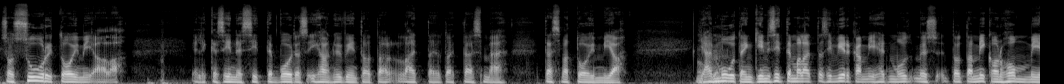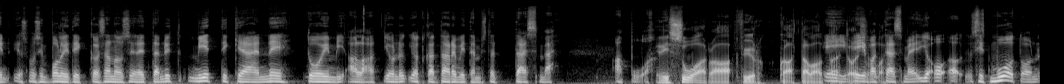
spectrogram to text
se on suuri toimiala. Eli sinne sitten voitaisiin ihan hyvin tota, laittaa jotain täsmää, täsmätoimia – ja okay. muutenkin, niin sitten mä laittaisin virkamiehet myös tota Mikon hommiin, jos mä olisin poliitikko, sanoisin, että nyt miettikää ne toimialat, jotka tarvitsevat tämmöistä täsmä apua. Eli suoraa fyrkkaa tavalla ei, tai toisella. Ei vaan täsmä. Jo, siis muoto on,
